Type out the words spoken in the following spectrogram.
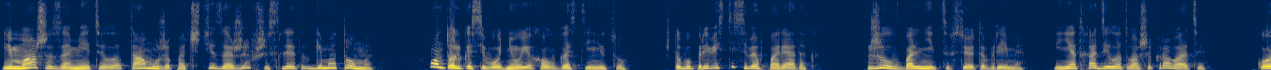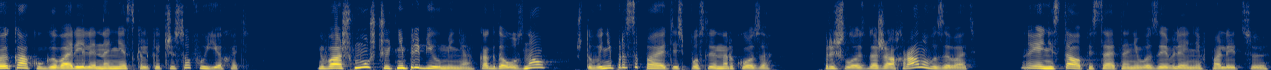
И Маша заметила там уже почти заживший след от гематомы. Он только сегодня уехал в гостиницу, чтобы привести себя в порядок. Жил в больнице все это время и не отходил от вашей кровати. Кое-как уговорили на несколько часов уехать. Ваш муж чуть не прибил меня, когда узнал, что вы не просыпаетесь после наркоза, Пришлось даже охрану вызывать. Но я не стал писать на него заявление в полицию,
